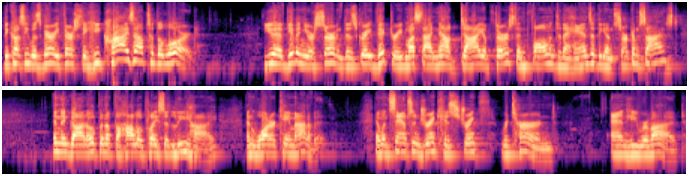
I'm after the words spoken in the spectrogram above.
Because he was very thirsty, he cries out to the Lord, You have given your servant this great victory. Must I now die of thirst and fall into the hands of the uncircumcised? And then God opened up the hollow place at Lehi and water came out of it. And when Samson drank, his strength returned and he revived.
